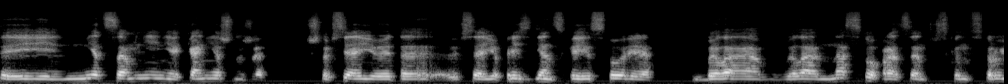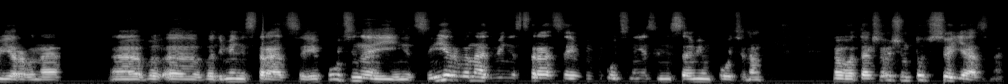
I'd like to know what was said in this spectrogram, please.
И нет сомнения, конечно же, что вся ее, это, вся ее президентская история была, была на 100% сконструирована Э, в, э, в администрации Путина и инициирована администрацией Путина, если не самим Путиным. Вот, так что, в общем, тут все ясно.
